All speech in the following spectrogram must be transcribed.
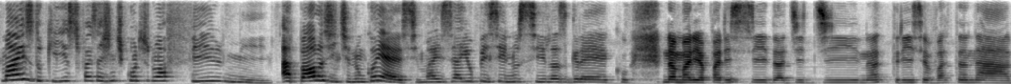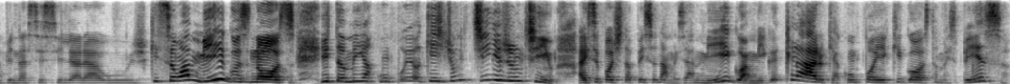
Mais do que isso, faz a gente continuar firme. A Paula a gente não conhece, mas aí eu pensei no Silas Greco, na Maria Aparecida, a Didi, na Trícia Watanabe, na Cecília Araújo, que são amigos nossos e também acompanham aqui juntinho, juntinho. Aí você pode estar pensando, ah, mas amigo, amigo é claro que acompanha, que gosta, mas pensa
